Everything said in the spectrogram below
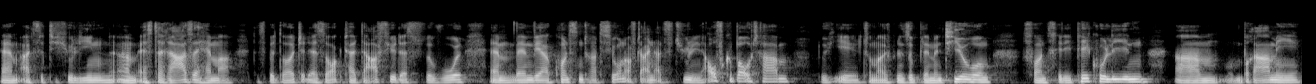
ähm, Acetylcholin-Esterasehemmer. Ähm, das bedeutet, er sorgt halt dafür, dass sowohl, ähm, wenn wir Konzentration auf der einen Acetylcholin aufgebaut haben, durch eh zum Beispiel eine Supplementierung von CDP-Cholin, ähm, Brami,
